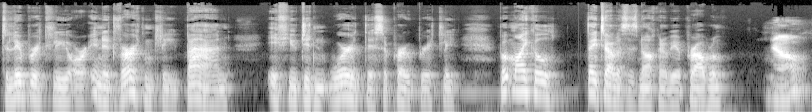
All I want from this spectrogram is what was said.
deliberately or inadvertently ban if you didn't word this appropriately. But Michael, they tell us it's not going to be a problem. No.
